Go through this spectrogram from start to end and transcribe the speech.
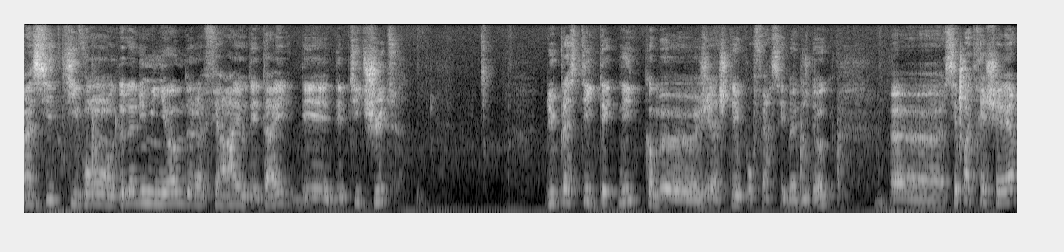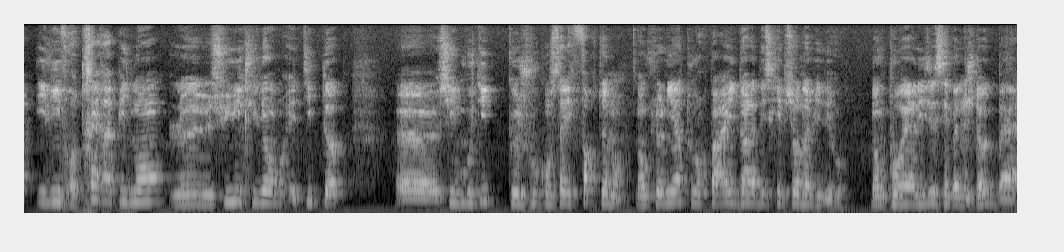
un site qui vend de l'aluminium, de la ferraille au détail, des, petites chutes, du plastique technique comme j'ai acheté pour faire ces bench dogs. c'est pas très cher, ils livrent très rapidement, le suivi client est tip top. c'est une boutique que je vous conseille fortement. Donc le lien toujours pareil dans la description de la vidéo. Donc pour réaliser ces bench dogs, bah,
